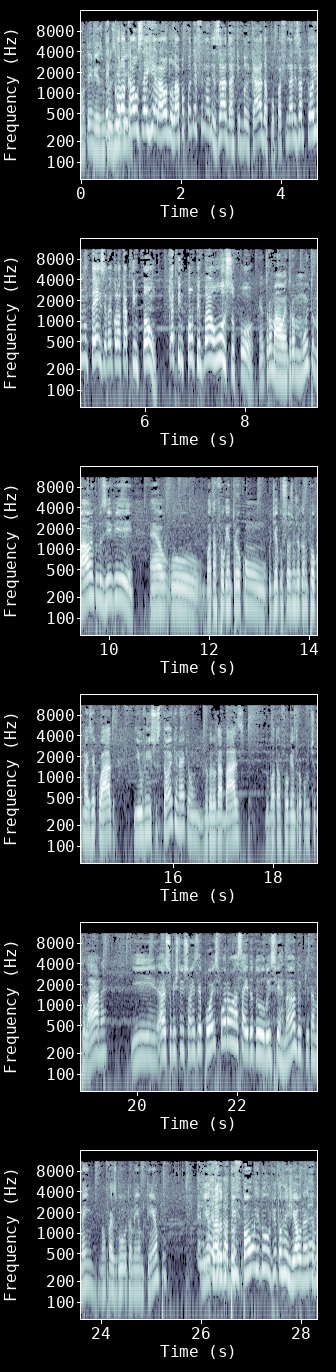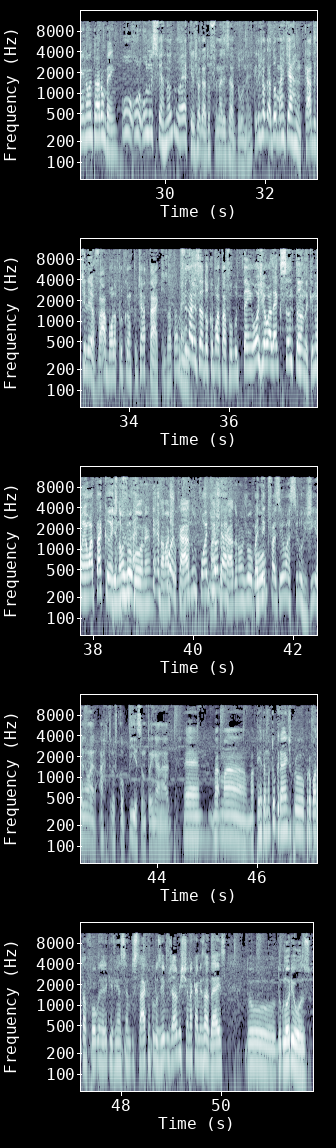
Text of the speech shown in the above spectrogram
Não tem mesmo. Tem Inclusive... que colocar o Zé Geraldo lá para poder finalizar da arquibancada, pô. Pra finalizar, porque hoje não tem. Você vai colocar pimpão. Que é pimpão? Pimpão é urso, pô. Entrou mal, entrou muito mal. Inclusive, é, o, o, Botafogo entrou com o Diego Souza jogando um pouco mais recuado. E o Vinícius Tanque, né? Que é um jogador da base do Botafogo, entrou como titular, né? E as substituições depois foram a saída do Luiz Fernando, que também não faz gol também há um tempo. Ele e a é entrada do Pimpão e do Vitor Rangel, né? É. Também não entraram bem. O, o, o, Luiz Fernando não é aquele jogador finalizador, né? Aquele jogador mais de arrancada, de levar a bola pro campo de ataque. Exatamente. O finalizador que o Botafogo tem hoje é o Alex Santana, que não é um atacante. E não jogou, né? É, tá pô, machucado. Não pode machucado, jogar. não jogou. Vai ter que fazer uma cirurgia, não, uma artroscopia, se não tô enganado. É, uma, uma, uma perda muito grande pro, pro Botafogo, ele que vinha sendo destaque, inclusive já vestindo a camisa 10 do, do Glorioso.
